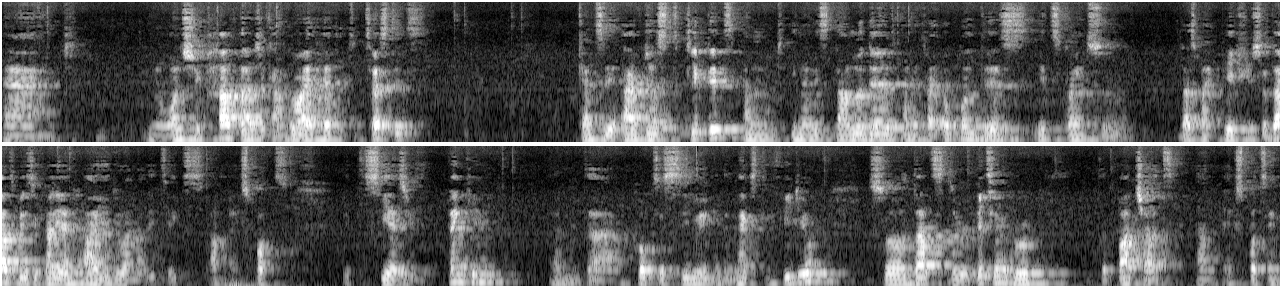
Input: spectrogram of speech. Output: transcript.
And you know, once you have that, you can go ahead to test it. You can see I've just clicked it and you know it's downloaded. And if I open this it's going to that's my page view. So that's basically how you do analytics and export with CSV thank you. And uh, hope to see you in the next video. So that's the repeating group the bar chart and exporting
